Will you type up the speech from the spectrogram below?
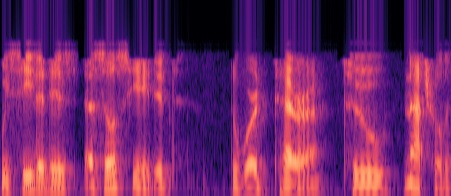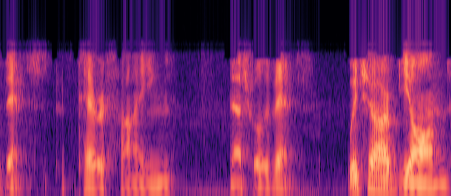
we see that it is associated, the word terror, to natural events, to terrifying natural events, which are beyond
